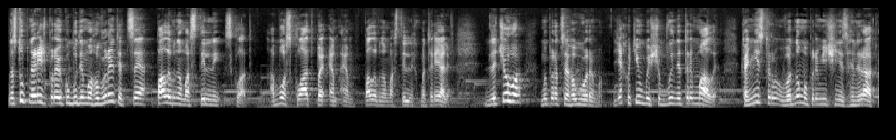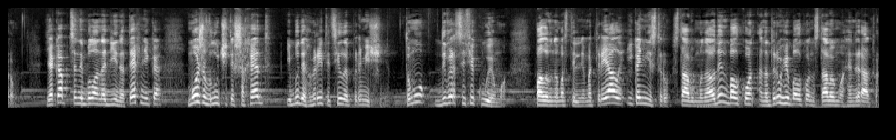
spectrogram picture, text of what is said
Наступна річ, про яку будемо говорити, це паливно-мастильний склад або склад ПММ паливно-мастильних матеріалів. Для чого ми про це говоримо? Я хотів би, щоб ви не тримали каністру в одному приміщенні з генератором. Яка б це не була надійна техніка, може влучити шахет і буде горіти ціле приміщення. Тому диверсифікуємо паливно-мастильні матеріали і каністру ставимо на один балкон, а на другий балкон ставимо генератор.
